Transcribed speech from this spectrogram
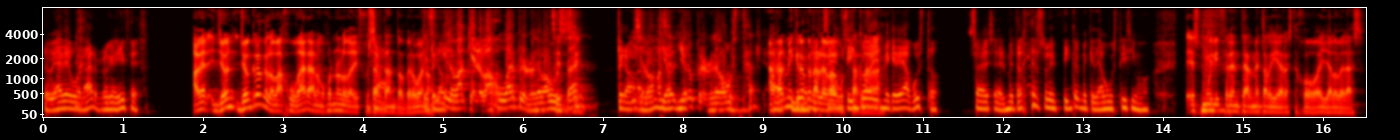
lo voy a devorar, ¿pero qué dices? A ver, John, John creo que lo va a jugar, a lo mejor no lo va a disfrutar O sea, tanto, pero bueno. Que sí, Pero- que, lo va, que lo va a jugar, pero no le va a sí, gustar. sí. Pero Y se a lo va a yo- pasar yo- pero no le va a gustar. A Garmi creo que no le va a gustar 5 nada. y me quedé a gusto. ¿Sabes? El Metal Gear Solid 5 y me quedé a gustísimo. Es muy diferente al Metal Gear este juego, eh, ya lo verás.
